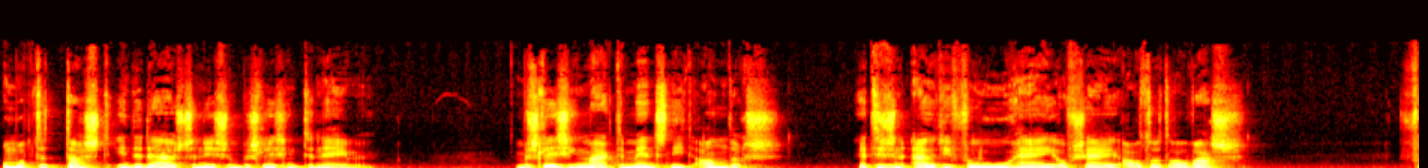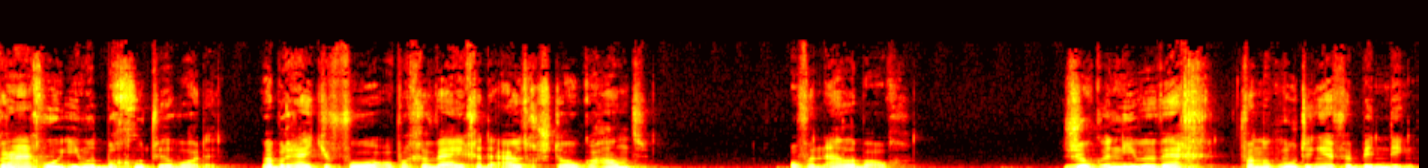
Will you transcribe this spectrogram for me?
om op de tast in de duisternis een beslissing te nemen. Een beslissing maakt de mens niet anders. Het is een uiting van hoe hij of zij altijd al was. Vraag hoe iemand begroet wil worden, maar bereid je voor op een geweigerde uitgestoken hand of een elleboog. Zoek een nieuwe weg van ontmoeting en verbinding.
